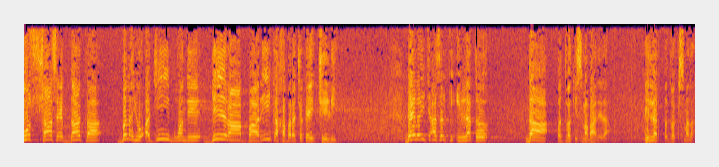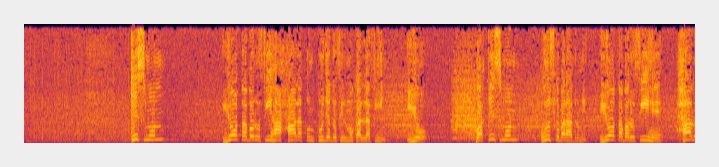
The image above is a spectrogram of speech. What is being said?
اوس شاہ صاحب دا تا بله یو عجیب غوندې ډیره باریکه خبره چکۍ چیلی دی وایی چه اصل کی علت دا په دوه قسمه باندې ده علت په دوه قسمه ده قسم یعتبر فیها حالت توجد فی المکلفین یو وقسم ورست برادرمی یعتبر فیه حال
